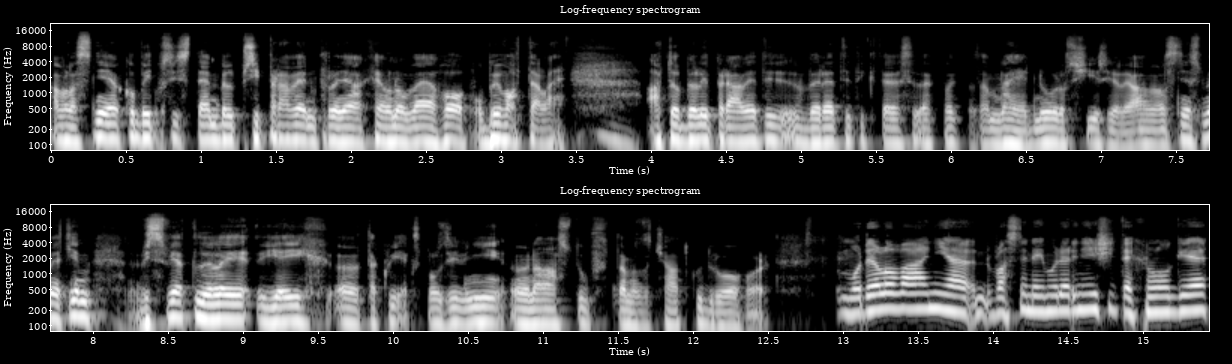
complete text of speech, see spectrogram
a vlastně jakoby systém byl připraven pro nějakého nového obyvatele. A to byly právě ty veretity, které se takhle tam najednou rozšířily. A vlastně jsme tím vysvětlili jejich uh, takový explozivní uh, nástup tam na začátku druhohor modelování a vlastně nejmodernější technologie,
